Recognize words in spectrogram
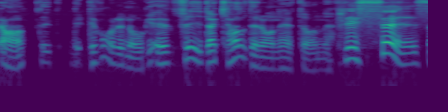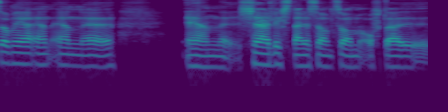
Ja, det, det- var det nog. Eh, Frida Calderon hette hon. Precis, som är en, en, en kär lyssnare som, som ofta eh,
